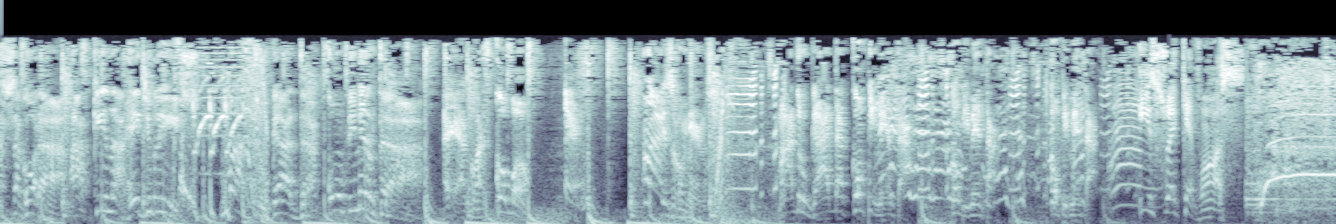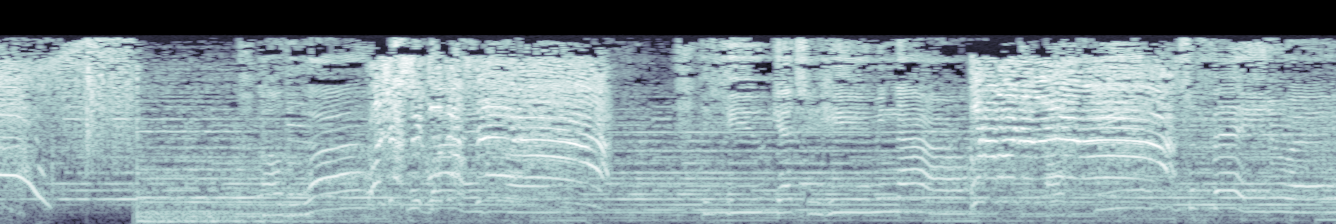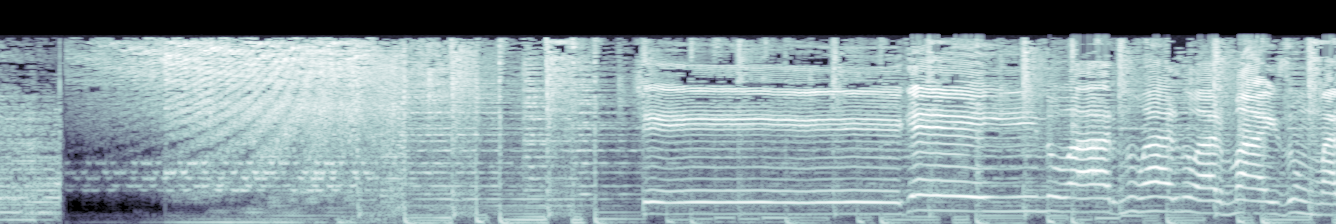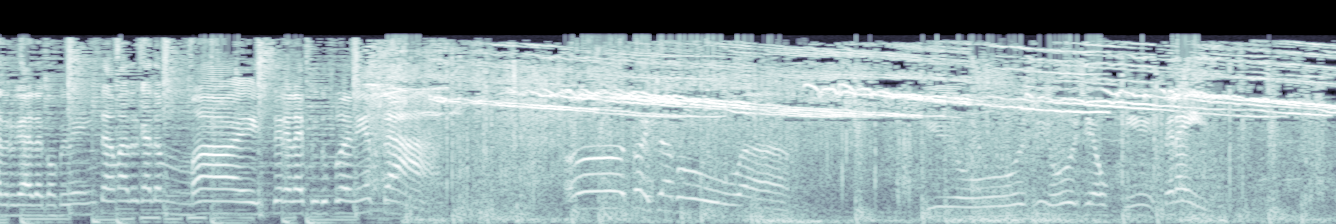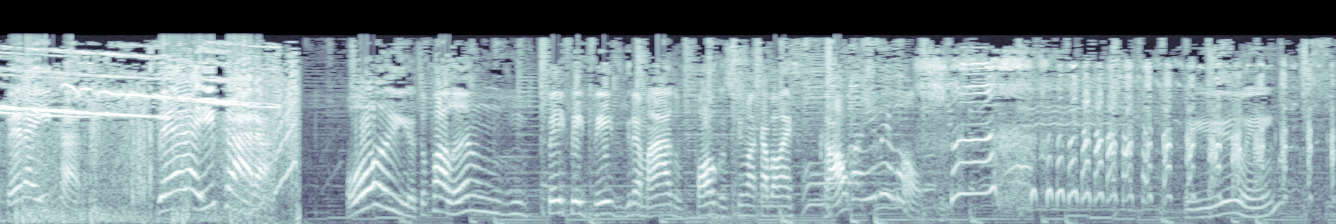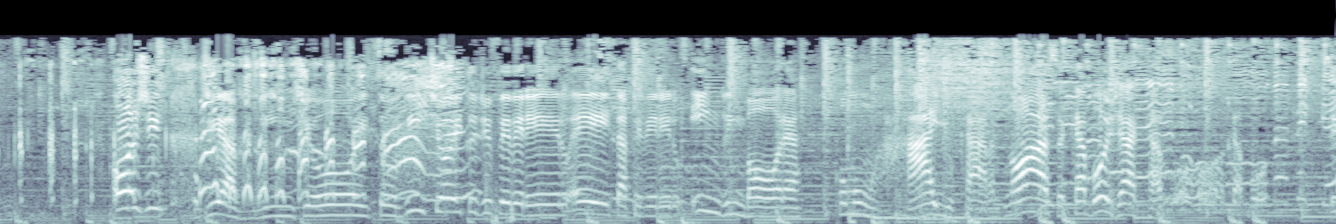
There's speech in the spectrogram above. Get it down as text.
Começa agora, aqui na Rede Blitz. Madrugada com pimenta. É, agora ficou bom. É, mais ou menos. Madrugada com pimenta. Com pimenta. Com pimenta. Isso é que é voz. Hoje é segunda-feira! If you get to hear me now, Bora lá, Cheguei no ar, no ar, no ar, mais um Madrugada com Pimenta, madrugada mais serelepe do planeta. Oh, coisa boa! E hoje, hoje é o quê? Peraí. Peraí, cara. Peraí, cara. Oi, eu tô falando um um pei, pei, pei, desgramado, fogos que não acaba mais. Calma aí, meu irmão. Eu, hein? Hoje, dia 28, 28 de fevereiro. Eita, fevereiro indo embora como um raio, cara. Nossa, acabou já, acabou, acabou.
